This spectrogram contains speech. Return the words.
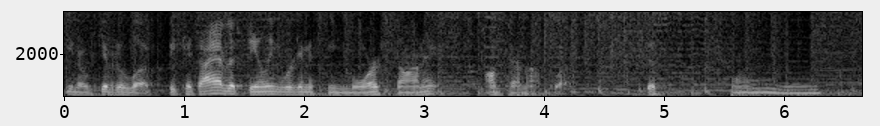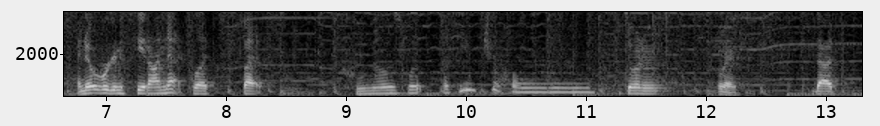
you know give it a look because I have a feeling we're going to see more Sonic on Paramount Plus. Just saying. I know we're going to see it on Netflix, but who knows what the future holds. So anyway, that's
